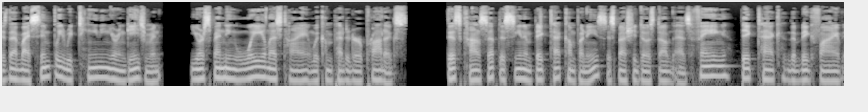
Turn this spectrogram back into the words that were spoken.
is that by simply retaining your engagement, you are spending way less time with competitor products. This concept is seen in big tech companies, especially those dubbed as FANG, Big Tech, the Big Five,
